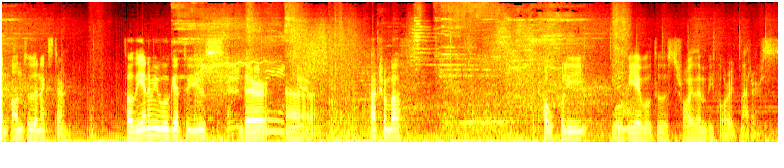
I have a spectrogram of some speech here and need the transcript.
And on to the next turn. So the enemy will get to use their uh, faction buff, but hopefully we'll be able to destroy them before it matters.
